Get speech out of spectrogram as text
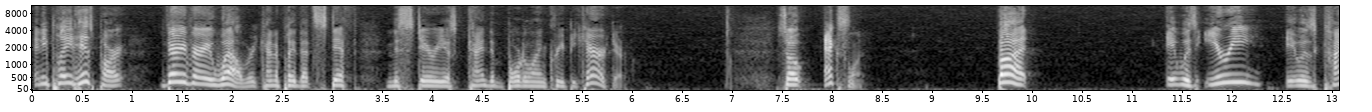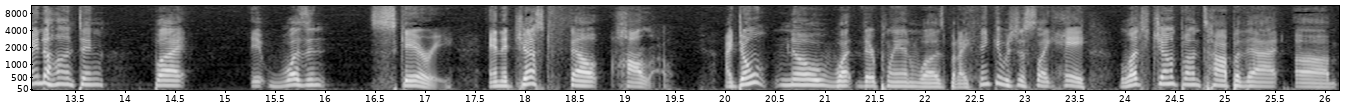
And he played his part very very well. Where he kind of played that stiff, mysterious, kind of borderline creepy character. So, excellent. But it was eerie, it was kind of haunting, but it wasn't scary and it just felt hollow. I don't know what their plan was, but I think it was just like, hey, let's jump on top of that um,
